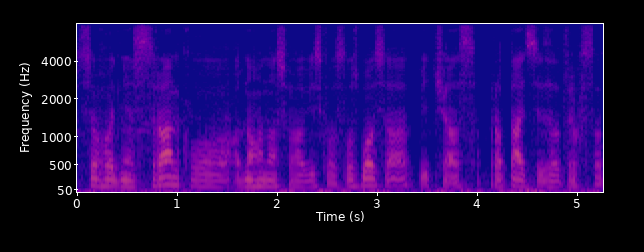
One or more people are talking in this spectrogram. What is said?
Сьогодні зранку одного нашого військовослужбовця під час ротації за 300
